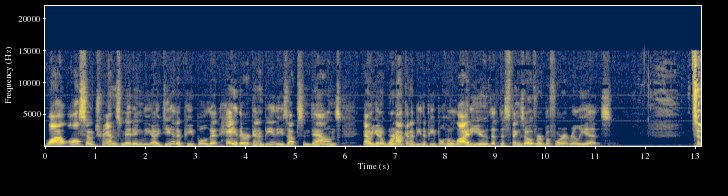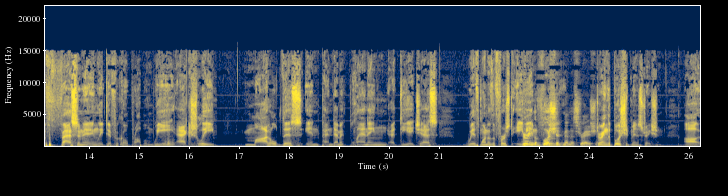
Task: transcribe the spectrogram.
while also transmitting the idea to people that hey, there are going to be these ups and downs and you know, we're not going to be the people who lie to you that this thing's over before it really is. It's a fascinatingly difficult problem. We actually modeled this in pandemic planning at DHS with one of the first avian during the flu, Bush administration. During the Bush administration, uh,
